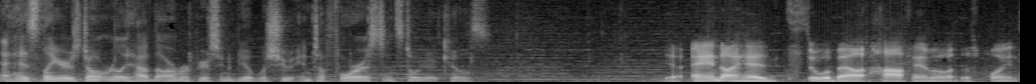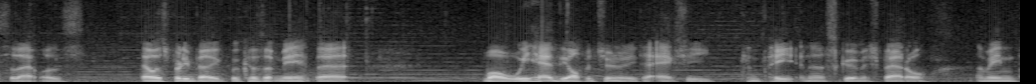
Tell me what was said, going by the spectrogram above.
and his slingers don't really have the armor piercing to be able to shoot into forest and still get kills. Yeah, and I had still about half ammo at this point, so that was that was pretty big because it meant that well, we had the opportunity to actually compete in a skirmish battle. I mean,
